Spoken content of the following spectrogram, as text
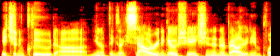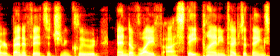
It should include, uh, you know, things like salary negotiation and evaluating employer benefits. It should include end of life uh, state planning types of things.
